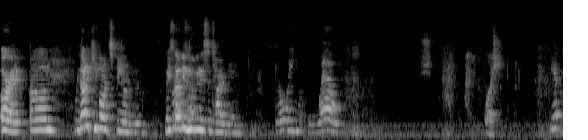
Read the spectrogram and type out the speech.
All right, um, we gotta keep on being on the move. We just gotta be moving this entire game. It's going well. Shh. Push. Yep.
